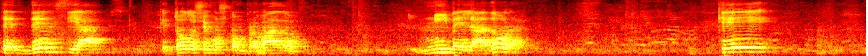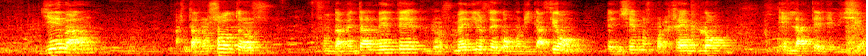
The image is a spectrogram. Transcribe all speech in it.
tendencia que todos hemos comprobado, niveladora, que llevan hasta nosotros, fundamentalmente los medios de comunicación. Pensemos, por ejemplo, en la televisión.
